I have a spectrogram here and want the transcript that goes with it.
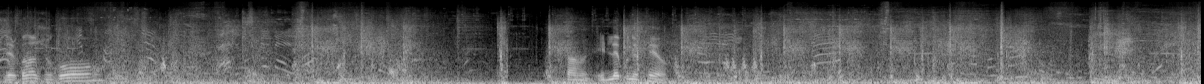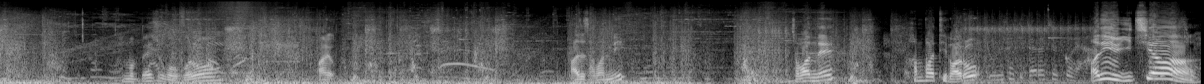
기절 끊어주고 일단 11을 패요 한번 빼주고 오고로 아유 아드 잡았니? 잡았네? 한 파티 바로. 아니 이치야.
